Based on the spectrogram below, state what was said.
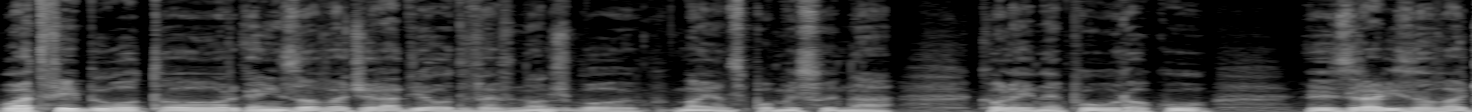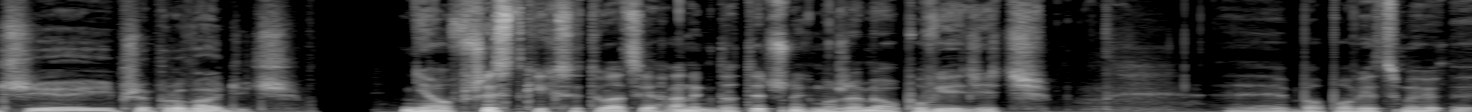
łatwiej było to organizować radio od wewnątrz, bo mając pomysły na kolejne pół roku, y, zrealizować je i przeprowadzić. Nie o wszystkich sytuacjach anegdotycznych możemy opowiedzieć, y, bo powiedzmy, y,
